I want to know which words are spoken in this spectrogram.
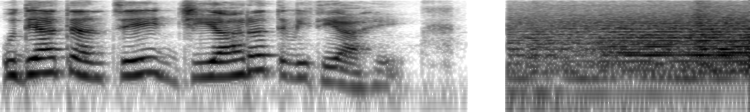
उद्या त्यांचे जियारत विधी आहे. Música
